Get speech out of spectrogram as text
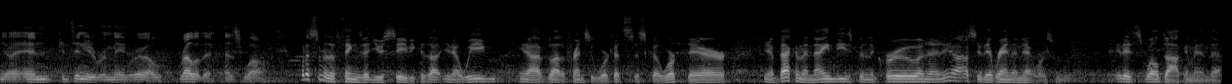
you know, and continue to remain relevant as well. What are some of the things that you see? Because uh, you know, we, you know, I have a lot of friends who worked at Cisco, worked there, you know, back in the 90s, been the crew, and then you know, obviously they ran the networks it is well documented, the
